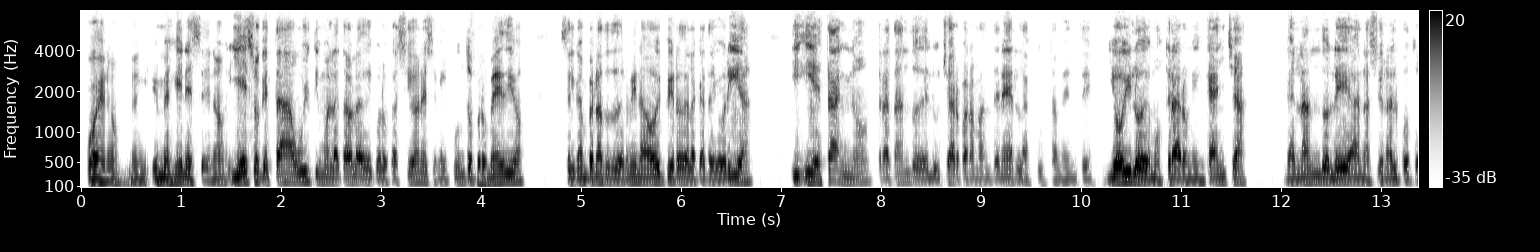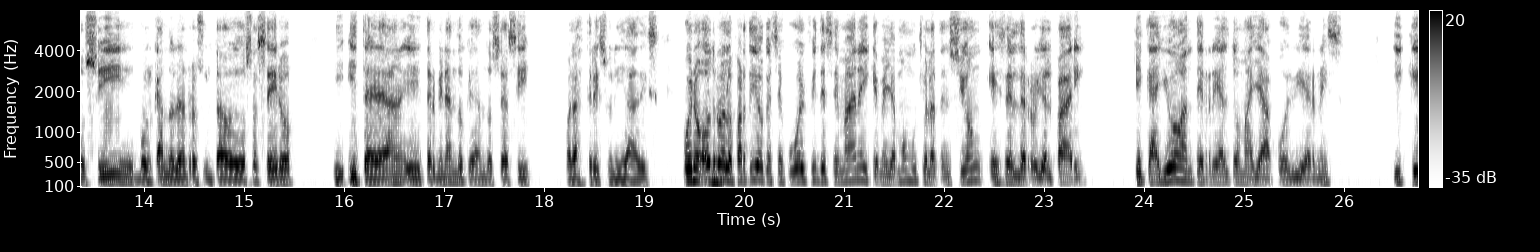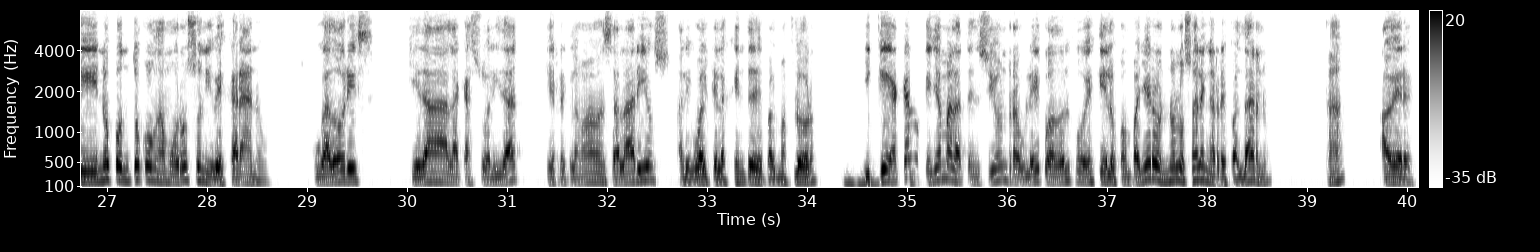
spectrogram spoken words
Bueno, imagínense, ¿no? Y eso que está último en la tabla de colocaciones, en el punto sí. promedio, si el campeonato termina hoy, pierde la categoría. Y, están, ¿no? Tratando de luchar para mantenerla, justamente. Y hoy lo demostraron en cancha, ganándole a Nacional Potosí, volcándole en resultado de 2 a 0 y, y terminando quedándose así con las tres unidades. Bueno, otro de los partidos que se jugó el fin de semana y que me llamó mucho la atención es el de Royal Party, que cayó ante Real Tomayapo el viernes y que no contó con Amoroso ni Bejarano, jugadores que da la casualidad que reclamaban salarios, al igual que la gente de Palmaflor, Y que acá lo que llama la atención, Rauleco, Adolfo, es que los compañeros no lo salen a respaldar, ¿no? ¿Ah? A ver,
